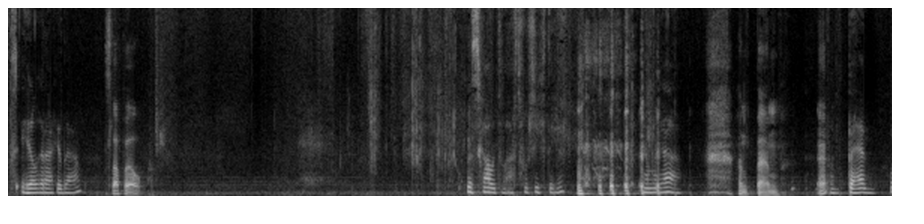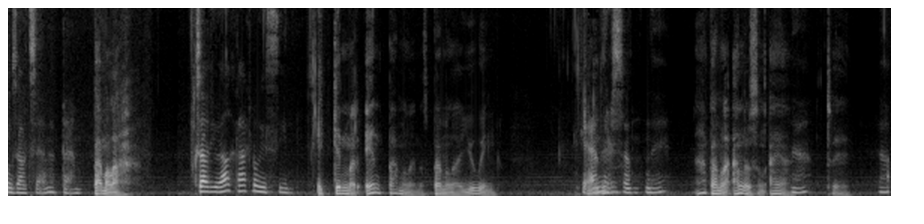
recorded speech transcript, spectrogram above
Dat is heel graag gedaan. Slap wel. Dat is goud waard, voorzichtig. Hè? ja, maar ja, Van Pam. Hè? van Pam. Hoe zou het zijn met Pam? Pamela. Ik zou die wel graag nog eens zien. Ik ken maar één Pamela, dat is Pamela Ewing. Ja, Anderson, nee. Ah, Pamela Anderson. Ah ja, Ja, twee. ja.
